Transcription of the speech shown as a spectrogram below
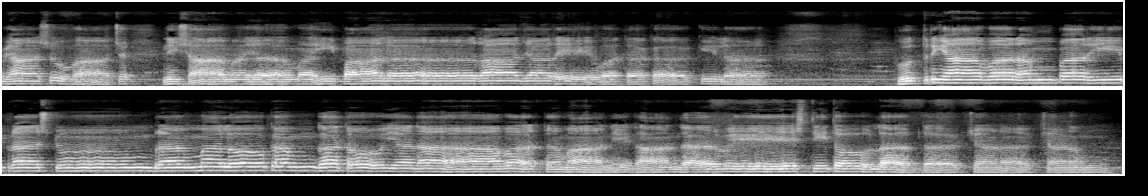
व्यासुवाच निशामय महीपाल राजा रेवतक किल। पुत्र्या वरं परिप्रष्टुं ब्रह्मलोकं गतो यदा वर्तमाने गान्धर्वे स्थितो लब्धक्षणक्षणम्।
